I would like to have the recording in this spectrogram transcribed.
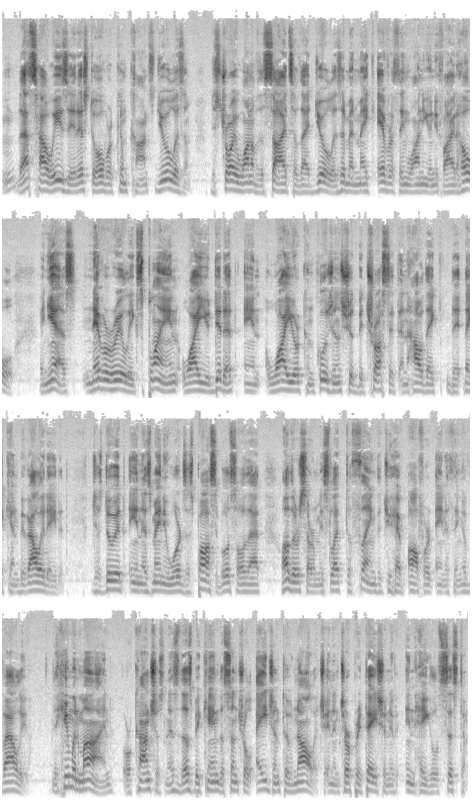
Hmm, that's how easy it is to overcome Kant's dualism. Destroy one of the sides of that dualism and make everything one unified whole. And yes, never really explain why you did it and why your conclusions should be trusted and how they, they, they can be validated. Just do it in as many words as possible so that others are misled to think that you have offered anything of value. The human mind, or consciousness, thus became the central agent of knowledge and interpretation in Hegel's system.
